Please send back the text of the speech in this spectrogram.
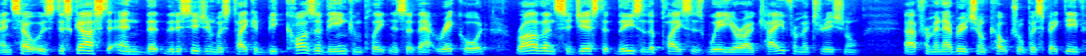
And so it was discussed, and the, the, decision was taken because of the incompleteness of that record, rather than suggest that these are the places where you're okay from a traditional, uh, from an Aboriginal cultural perspective.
